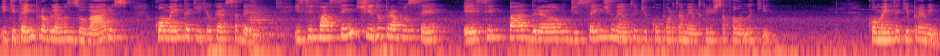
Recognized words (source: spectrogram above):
e que tem problemas nos ovários, comenta aqui que eu quero saber. E se faz sentido para você esse padrão de sentimento e de comportamento que a gente tá falando aqui. Comenta aqui pra mim.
